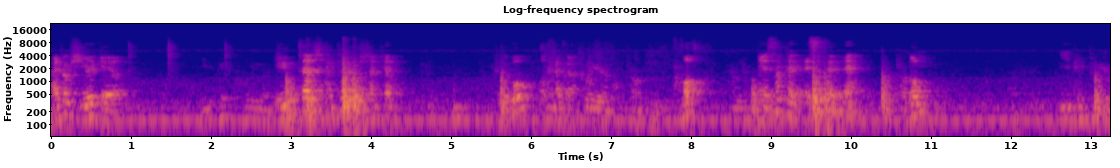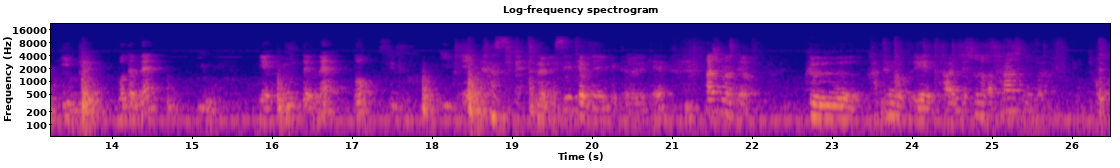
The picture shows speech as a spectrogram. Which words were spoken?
알파벳이 10개예요. 일단 팩토리얼로 시작해요. 그리고 어떻게 할까요? 네, 3팩 S 때문에 또이 팩토리얼 2팩 뭐 때문에? U 예, U 때문에 또 C 이 예, S 팩토리얼 C 때문에 2 팩토리얼 이렇게 하시면 돼요. 그 같은 것들이 다 이제 순서가 사라지는. 정확히.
